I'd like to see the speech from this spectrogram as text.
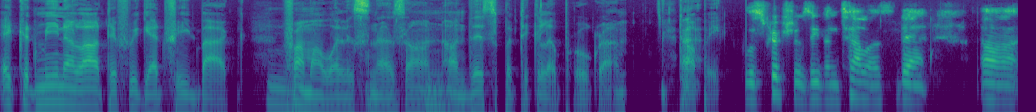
it could mean a lot if we get feedback Hmm. from our listeners on, hmm. on this particular program topic. Uh, the scriptures even tell us that uh,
